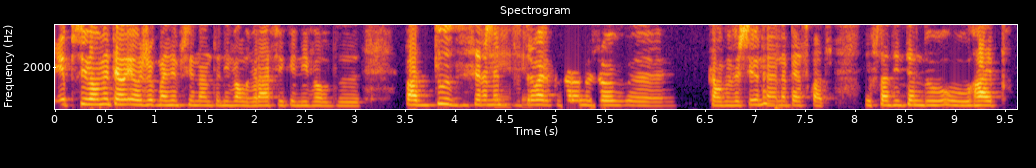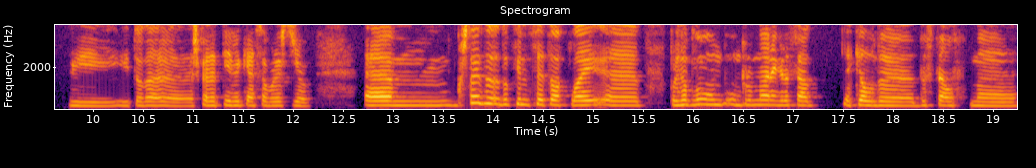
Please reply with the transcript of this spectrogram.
é, possivelmente é, é o jogo mais impressionante a nível gráfico, a nível de, pá, de tudo, sinceramente, Sim, sim. do trabalho que fizeram no jogo, eh, que alguma vez saiu na, na PS4. E portanto entendo o, o hype e, e toda a expectativa que é sobre este jogo. Um, gostei do, do que vi no State of Play. uh, por exemplo, um, um pormenor engraçado, aquele de, de stealth na,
